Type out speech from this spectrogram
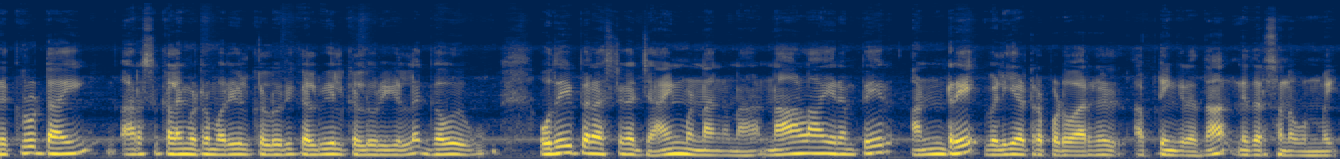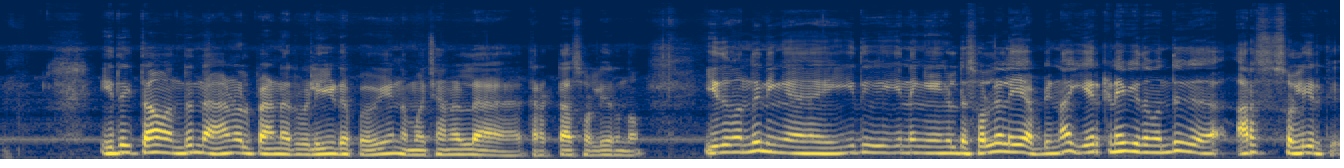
ரெக்ரூட் ஆகி அரசு கலை மற்றும் அறிவியல் கல்லூரி கல்வியியல் கல்லூரிகளில் கௌ உதவி பேராசிரியராக ஜாயின் பண்ணாங்கன்னா நாலாயிரம் பேர் அன்றே வெளியேற்றப்படுவார்கள் அப்படிங்கிறது தான் நிதர்சன உண்மை. இதைத்தான் வந்து இந்த ஆனுவல் பேனர் வெளியிடப்போவே நம்ம சேனலில் கரெக்டாக சொல்லியிருந்தோம். இது வந்து நீங்கள் இது நீங்கள் எங்கள்கிட்ட சொல்லலையே அப்படின்னா ஏற்கனவே இதை வந்து அரசு சொல்லியிருக்கு.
